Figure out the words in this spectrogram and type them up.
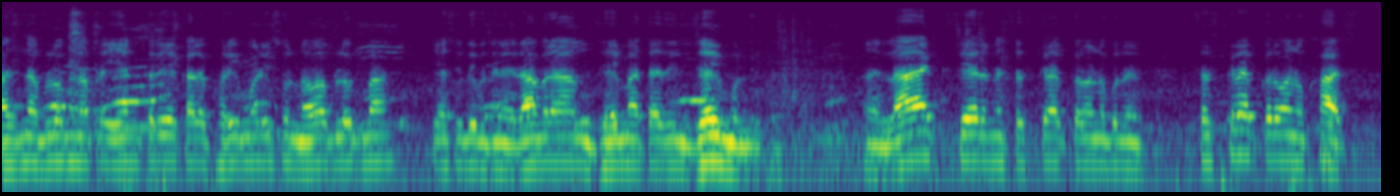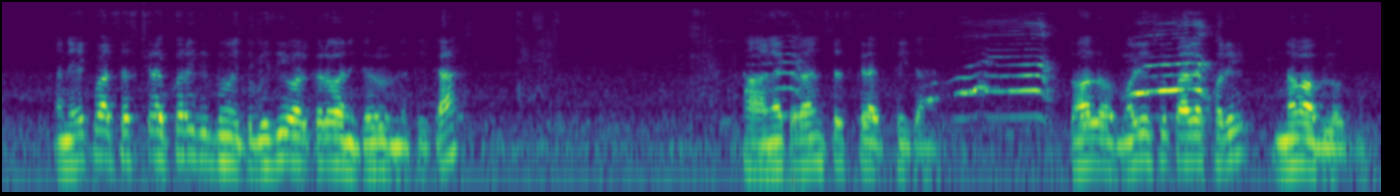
આજના બ્લોગને આપણે એન્ડ કરીએ. કાલે ફરી મળીશું નવા બ્લોગમાં ત્યાં સુધી બધાને રામ રામ, જય માતાજી જય મુરલીધર. અને લાઈક શેર અને સબસ્ક્રાઈબ કરવાનું ભૂલો. સબસ્ક્રાઈબ કરવાનું ખાસ. અને એકવાર સબસ્ક્રાઈબ કરી દીધું હોય તો બીજી વાર કરવાની જરૂર નથી, કા? હા નકર અનસબસ્ક્રાઈબ થઈ જાય તો હાલો, મળીશું કાલે ફરી નવા બ્લોગમાં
